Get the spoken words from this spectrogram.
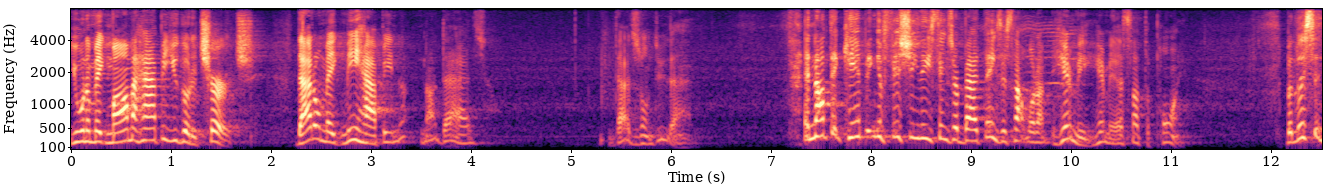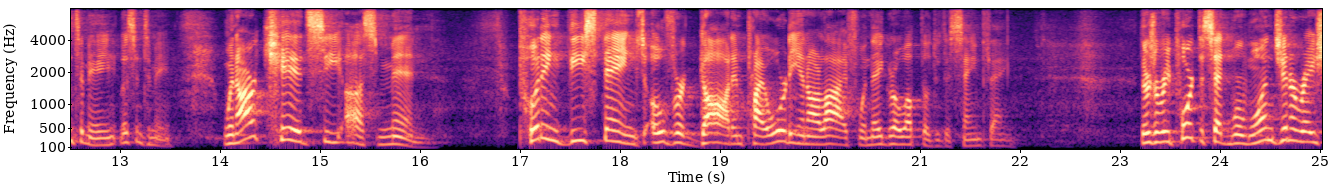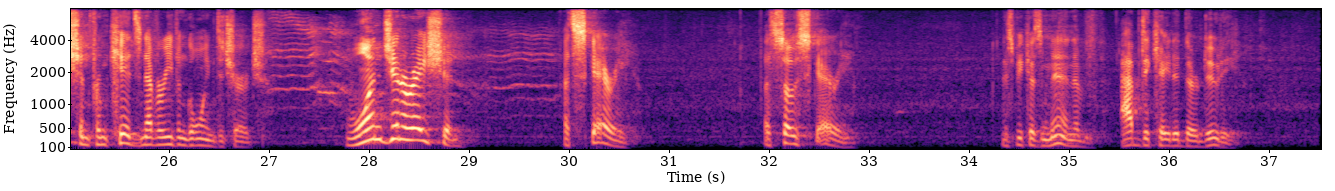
You want to make mama happy? You go to church. That'll make me happy. No, not dads. Dads don't do that. And not that camping and fishing, these things are bad things. That's not what I'm, hear me, hear me, that's not the point. But listen to me, listen to me. When our kids see us men putting these things over God and priority in our life, when they grow up, they'll do the same thing. There's a report that said we're one generation from kids never even going to church. One generation. That's scary. That's so scary. It's because men have abdicated their duty.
